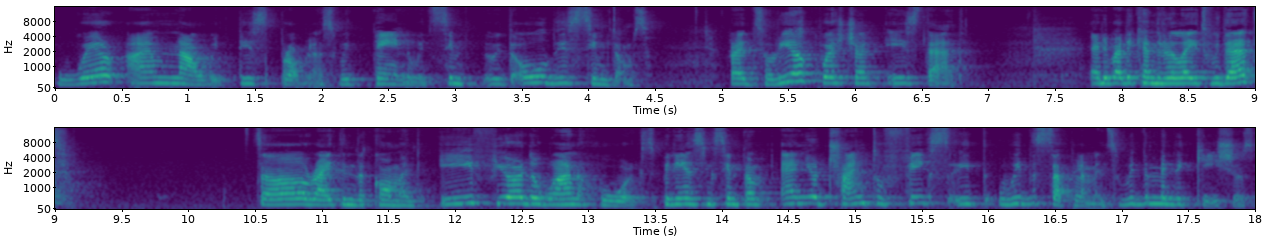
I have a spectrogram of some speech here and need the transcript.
where I am now with these problems, with pain, with with all these symptoms, right? So real question is that. Anybody can relate with that? So write in the comment if you're the one who are experiencing symptoms and you're trying to fix it with the supplements, with the medications.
